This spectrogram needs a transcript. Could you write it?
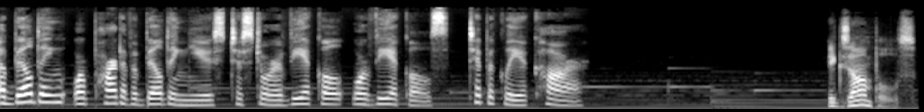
A building or part of a building used to store a vehicle or vehicles, typically a car. Examples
